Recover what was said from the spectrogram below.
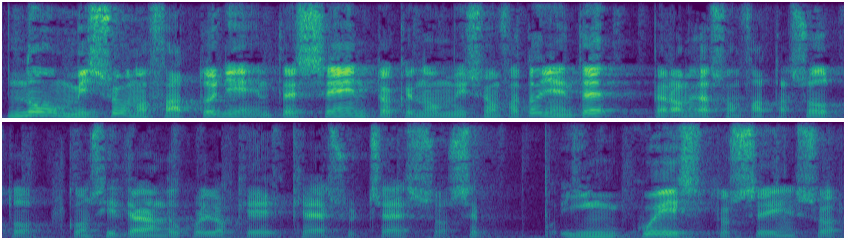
non mi sono fatto niente, sento che non mi sono fatto niente, però me la sono fatta sotto, considerando quello che, che è successo. Se in questo senso,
